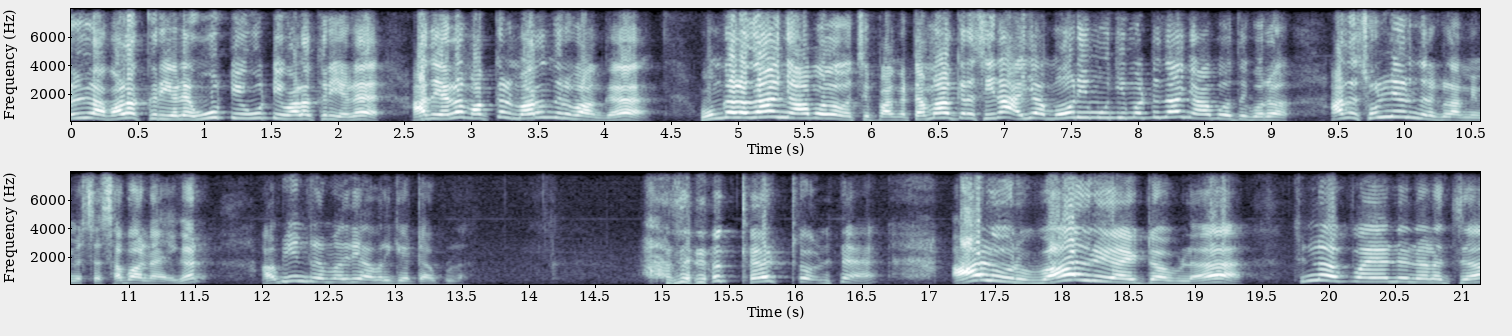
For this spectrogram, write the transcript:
நல்லா வளர்க்குறீங்களே ஊட்டி ஊட்டி வளர்க்குறீங்களே அதையெல்லாம் மக்கள் மறந்துடுவாங்க உங்களை தான் ஞாபகம் வச்சுப்பாங்க. டெமோக்ரஸினா ஐயா மோடி மூஞ்சி மட்டும்தான் ஞாபகத்துக்கு வரும். அதை சொல்லியிருந்திருக்கலாமே மிஸ்டர் சபாநாயகர் அப்படின்ற மாதிரி அவர் கேட்டாப்புல. அதெல்லாம் கேட்டோன்னே ஆள் ஒரு மாதிரி ஆயிட்டாப்புல. சின்ன பையன்னு நினச்சா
